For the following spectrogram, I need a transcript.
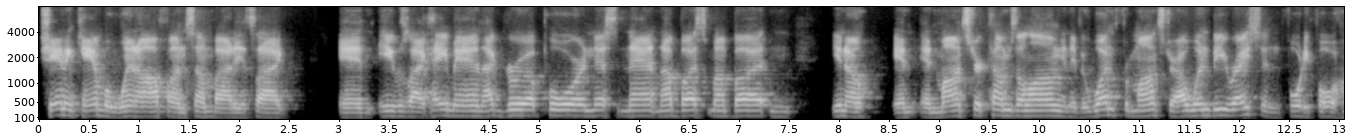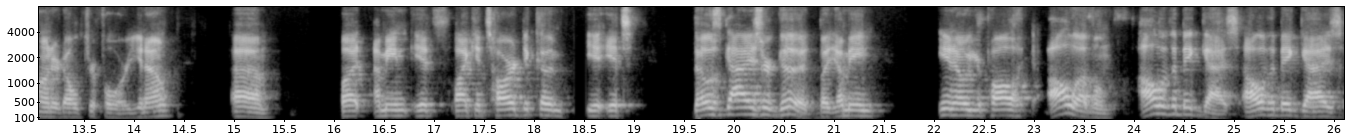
Shannon Campbell went off on somebody. It's like, and he was like, "Hey, man, I grew up poor and this and that, and I bust my butt, and you know, and and Monster comes along, and if it wasn't for Monster, I wouldn't be racing 4400 Ultra Four, you know." Um, but I mean, it's like it's hard to come. It's those guys are good, but I mean, you know, your Paul, all of them, all of the big guys, all of the big guys,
